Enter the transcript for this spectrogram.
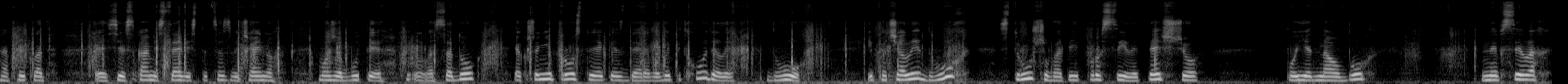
наприклад, е, сільська місцевість, то це, звичайно, може бути садок. Якщо ні, просто якесь дерево. Ви підходили двох і почали двох струшувати і просили те, що поєднав Бог, не в силах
